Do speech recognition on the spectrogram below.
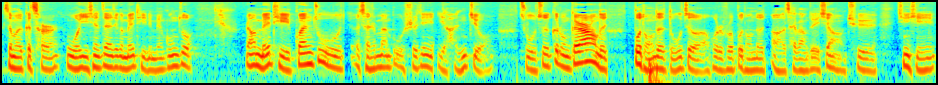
这么个词儿。我以前在这个媒体里面工作，然后媒体关注城市漫步时间也很久，组织各种各样的不同的读者或者说不同的呃采访对象去进行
